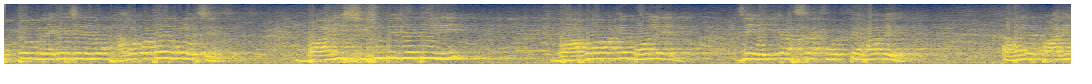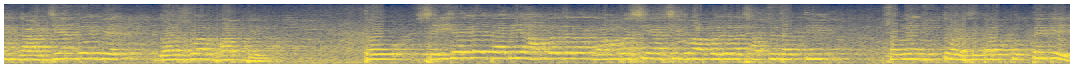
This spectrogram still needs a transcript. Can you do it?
উদ্যোগ রেখেছেন এবং ভালো কথাই বলেছেন। বাড়ির শিশুটি যদি বাবা মাকে বলেন যে এই কাজটা করতে হবে, তাহলে বাড়ির গার্জিয়ান দেখবেন দশবার ভাববেন তো সেই জায়গায় দাঁড়িয়ে আমরা যারা গ্রামবাসী আছি বা আমরা যারা ছাত্রছাত্রীর সঙ্গে যুক্ত আছি, তারা প্রত্যেকেই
